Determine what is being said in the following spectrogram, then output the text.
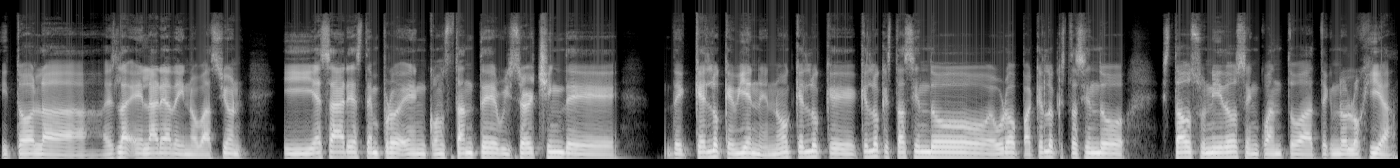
y toda la, es la, el área de innovación. Y esa área está en, en constante researching de, de, qué es lo que viene, ¿no? ¿Qué es lo que, qué es lo que está haciendo Europa? ¿Qué es lo que está haciendo Estados Unidos en cuanto a tecnología?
